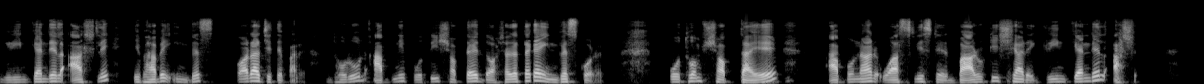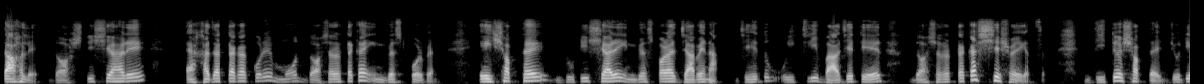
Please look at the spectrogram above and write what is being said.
গ্রিন ক্যান্ডেল আসলে এভাবে ইনভেস্ট করা যেতে পারে। ধরুন, আপনি প্রতি সপ্তাহে দশ হাজার টাকা ইনভেস্ট করেন। প্রথম সপ্তাহে আপনার ওয়াচলিস্টের বারোটি শেয়ারে গ্রিন ক্যান্ডেল আসে। তাহলে দশটি শেয়ারে এক হাজার টাকা করে মোট দশ হাজার টাকা ইনভেস্ট করবেন। এই সপ্তাহে দুটি শেয়ারে ইনভেস্ট করা যাবে না। যেহেতু উইকলি বাজেটের দশ হাজার টাকা শেষ হয়ে গেছে। দ্বিতীয় সপ্তাহে যদি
